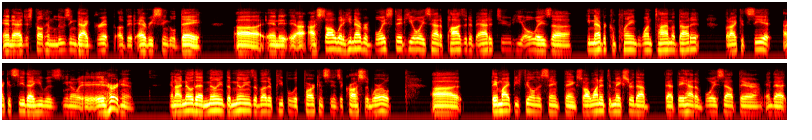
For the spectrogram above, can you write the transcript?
and I just felt him losing that grip of it every single day. Uh, and it, I, saw what he never voiced it. He always had a positive attitude. He always uh, he never complained one time about it, but I could see it. I could see that he was, you know, it, it hurt him. And I know that million the millions of other people with Parkinson's across the world, uh, they might be feeling the same thing. So I wanted to make sure that that they had a voice out there and that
